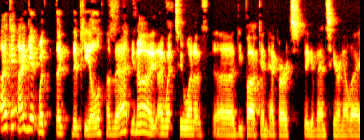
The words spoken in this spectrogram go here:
I can, I get what the, the appeal of that. You know, I, I went to one of uh, Deepak and Eckhart's big events here in LA.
